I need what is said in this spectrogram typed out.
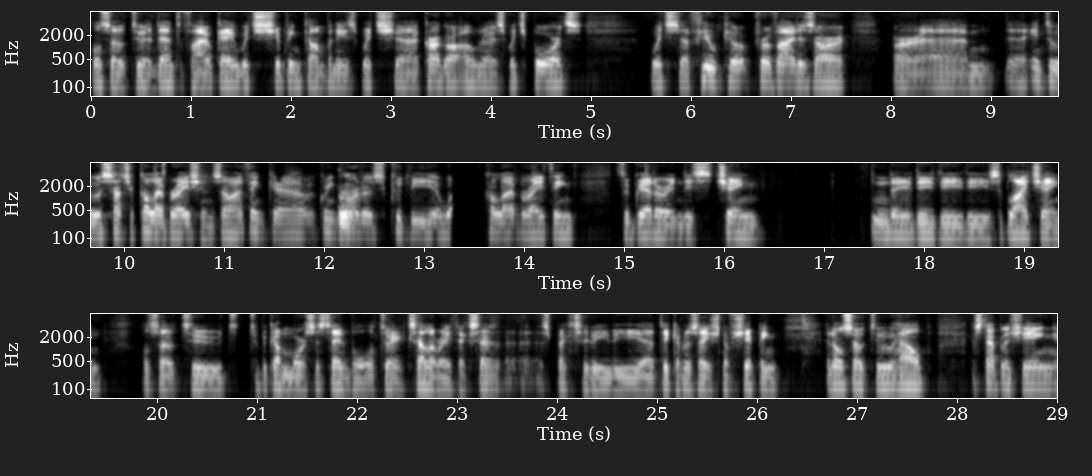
also to identify okay which shipping companies, which uh, cargo owners, which ports, which fuel providers are are um, into such a collaboration. So I think green hmm. corridors could be a way of collaborating together in this chain, the the the, the supply chain also to to become more sustainable, to accelerate, especially the uh, decarbonization of shipping, and also to help establishing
